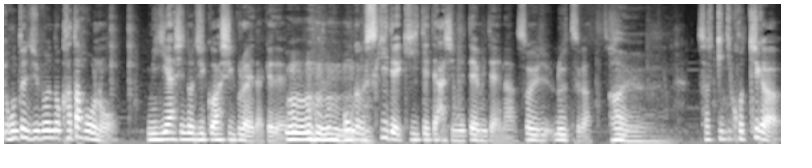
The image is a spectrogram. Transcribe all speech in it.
本当に自分の片方の右足の軸足ぐらいだけで音楽好きで聴いてて始めてみたいなそういうルーツがあったとはい先にこっちが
